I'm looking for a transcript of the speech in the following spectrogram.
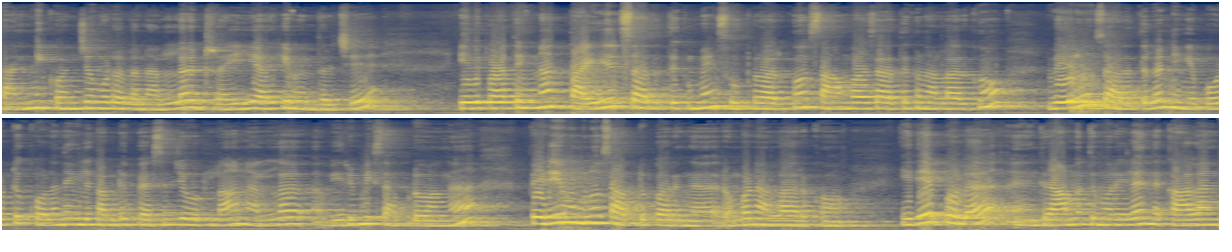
தண்ணி கொஞ்சம் கூட இல்லை நல்லா ட்ரை ஆகி வந்துருச்சு. இது பார்த்தீங்கன்னா தயிர் சாதத்துக்குமே சூப்பராக இருக்கும். சாம்பார் சாதத்துக்கும் நல்லாயிருக்கும் வெறும் சாதத்தில் நீங்கள் போட்டு குழந்தைங்களுக்கு அப்படியே பிசைஞ்சு விடலாம். நல்லா விரும்பி சாப்பிடுவாங்க. பெரியவங்களும் சாப்பிட்டு பாருங்கள் ரொம்ப நல்லாயிருக்கும் இதே போல் கிராமத்து முறையில் இந்த காளான்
